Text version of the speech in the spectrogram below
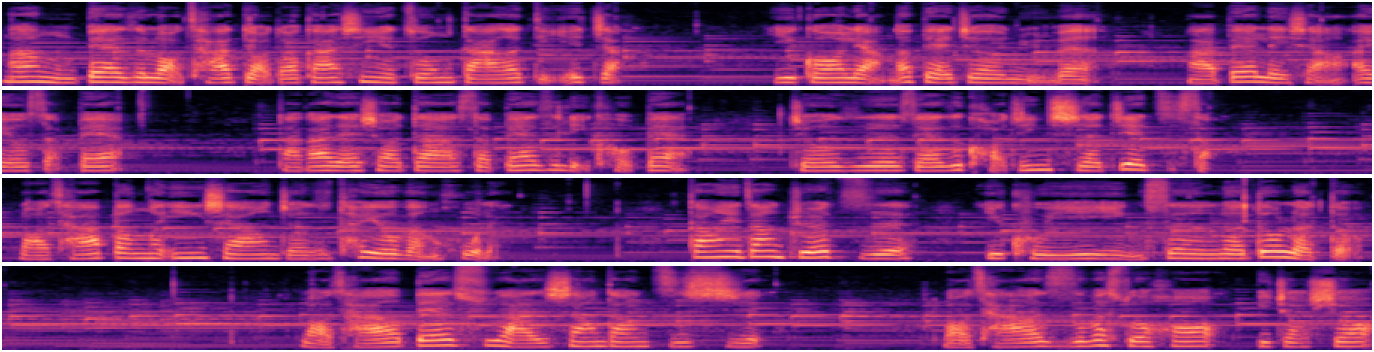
我五班是老蔡调到嘉兴一中带的第一届，伊教两个班级的语文，外班里向还有值班。大家侪晓得值班是理科班，就是侪是考进去的尖子生。老蔡本个印象就是忒有文化了。讲一张卷子，伊可以引申老多老多。老蔡的班书也是相当仔细。老蔡的字勿算好，比较小。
